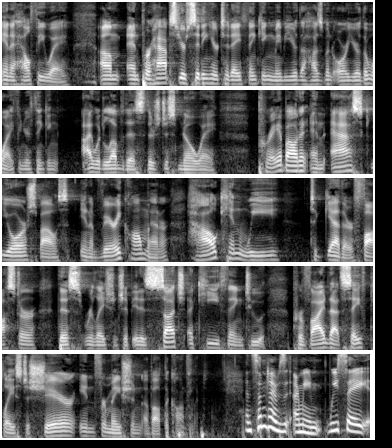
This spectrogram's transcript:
in a healthy way. Um, and perhaps you're sitting here today thinking maybe you're the husband or you're the wife, and you're thinking, I would love this. There's just no way. Pray about it and ask your spouse in a very calm manner how can we together foster this relationship? It is such a key thing to provide that safe place to share information about the conflict. And sometimes, I mean, we say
